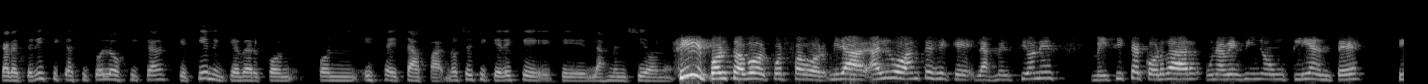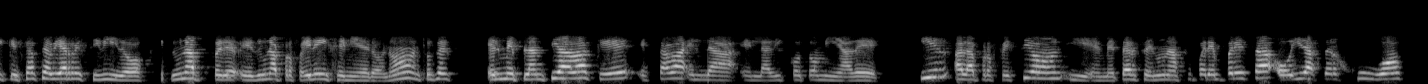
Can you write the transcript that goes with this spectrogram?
características psicológicas que tienen que ver con, con esta etapa. No sé si querés que, que las mencione. Sí, por favor, por favor. Mira, algo antes de que las menciones, me hiciste acordar, una vez vino un cliente ¿sí? que ya se había recibido de una, eh, de una era ingeniero, ¿no? Entonces, él me planteaba que estaba en la, en la dicotomía de ir a la profesión y meterse en una super empresa o ir a hacer jugos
